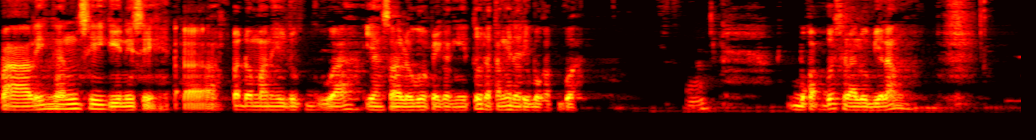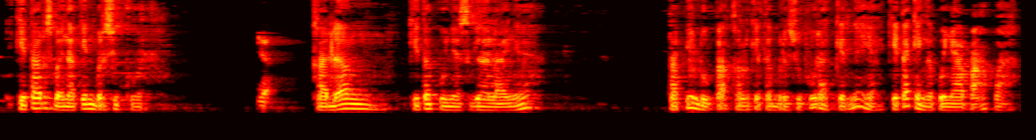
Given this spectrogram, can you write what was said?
paling kan sih gini sih eh, pedoman hidup gua yang selalu gue pegang itu datangnya dari bokap gua Hmm. bokap gue selalu bilang kita harus banyakin bersyukur Ya. kadang kita punya segalanya tapi lupa kalau kita bersyukur akhirnya ya kita kayak nggak punya apa-apa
